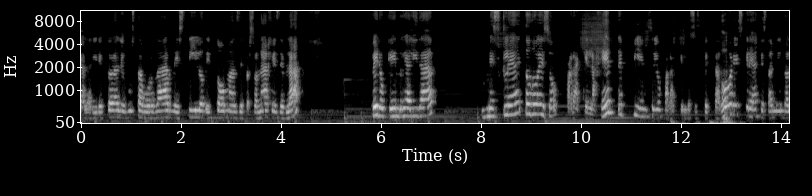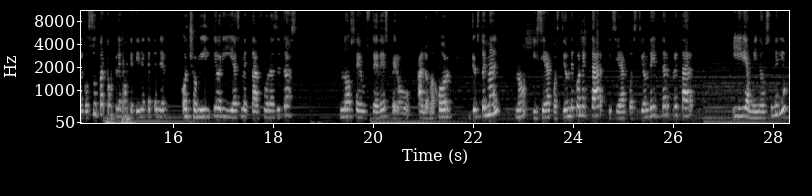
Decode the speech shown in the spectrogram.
a la directora le gusta abordar, de estilo, de tomas, de personajes, de bla, pero que en realidad mezclé todo eso para que la gente piense o para que los espectadores crean que están viendo algo súper complejo que tiene que tener 8000 teorías, metáforas detrás. No sé ustedes, pero a lo mejor yo estoy mal, ¿no? Hiciera cuestión de conectar, hiciera cuestión de interpretar y a mí no se me dio.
